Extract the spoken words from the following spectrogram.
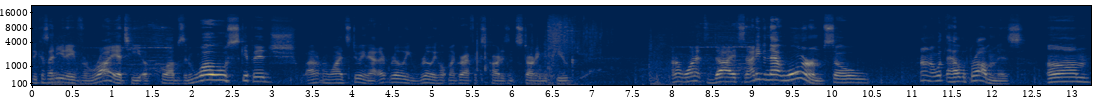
because I need a variety of clubs. And whoa, skippage. I don't know why it's doing that. I really, really hope my graphics card isn't starting to puke. I don't want it to die. It's not even that warm, so... I don't know what the hell the problem is. Um...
